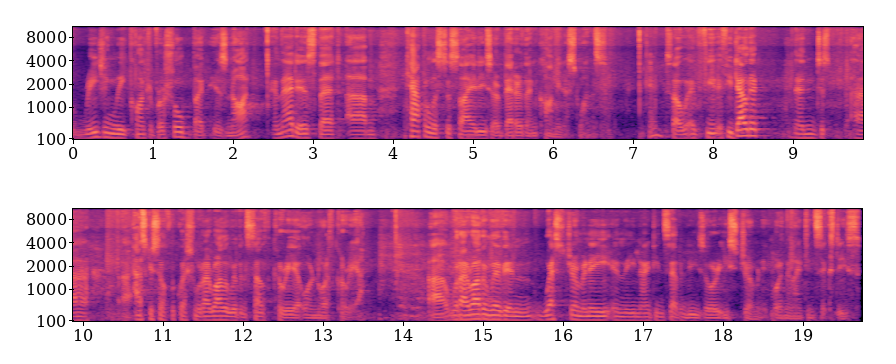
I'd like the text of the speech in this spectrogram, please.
ragingly controversial, but is not, and that is that um, capitalist societies are better than communist ones. Okay, so if you if you doubt it, then just uh, ask yourself the question: Would I rather live in South Korea or North Korea? Uh, would I rather live in West Germany in the 1970s or East Germany or in the 1960s?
